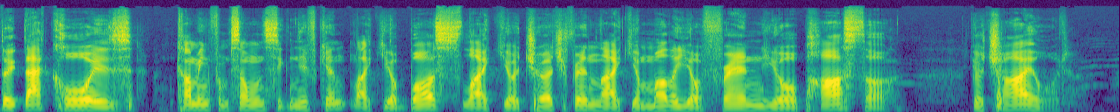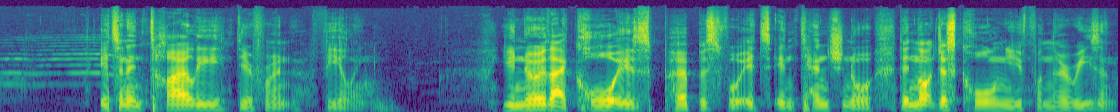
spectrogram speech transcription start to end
that call is coming from someone significant, like your boss, like your church friend, like your mother, your friend, your pastor, your child. It's an entirely different feeling. You know that call is purposeful, it's intentional. They're not just calling you for no reason.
